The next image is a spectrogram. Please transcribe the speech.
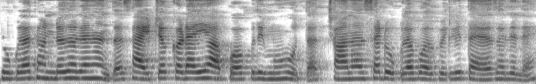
ढोकळा थंड झाल्यानंतर साईडच्या कढाई आपोआप रिमूव्ह होतात. छान असा ढोकळा परफेक्टली तयार झालेला आहे.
